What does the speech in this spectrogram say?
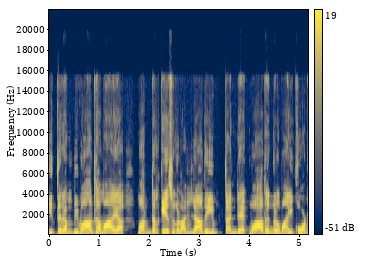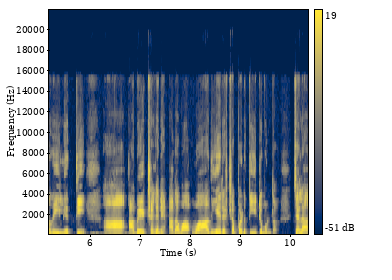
ഇത്തരം വിവാദമായ മർഡർ കേസുകളല്ലാതെയും തന്റെ വാദങ്ങളുമായി കോടതിയിലെത്തി ആ അപേക്ഷകനെ അഥവാ വാദിയെ രക്ഷപ്പെടുത്തിയിട്ടുമുണ്ട്. ചില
